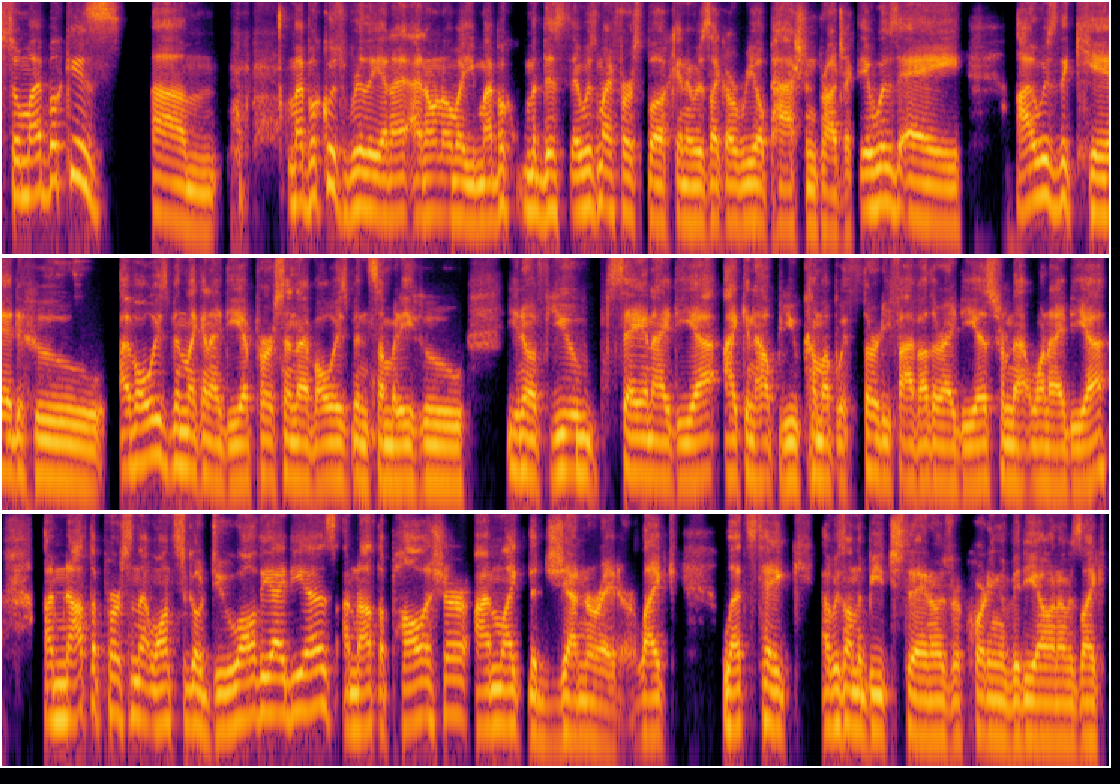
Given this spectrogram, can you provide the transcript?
so my book is um my book was really and I, I don't know about you my book this it was my first book and it was like a real passion project it was a I was the kid who I've always been like an idea person. I've always been somebody who, you know, if you say an idea, I can help you come up with 35 other ideas from that one idea. I'm not the person that wants to go do all the ideas. I'm not the polisher. I'm like the generator. Like, let's take, I was on the beach today and I was recording a video and I was like,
